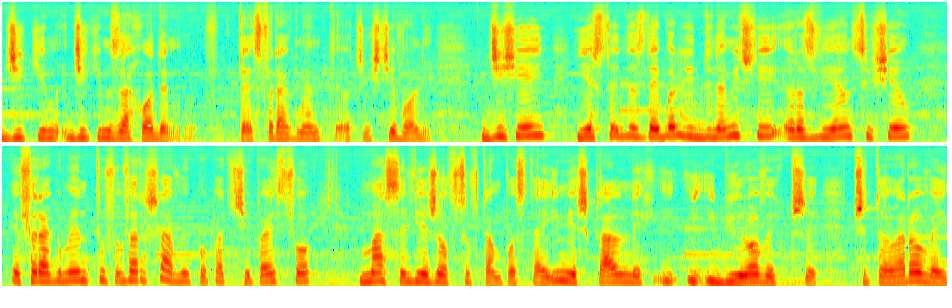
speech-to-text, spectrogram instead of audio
Dzikim, Dzikim Zachodem. To jest fragment oczywiście Woli. Dzisiaj jest to jeden z najbardziej dynamicznie rozwijających się fragmentów Warszawy. Popatrzcie Państwo, masę wieżowców tam powstaje, i mieszkalnych, i, i, i biurowych przy, przy Towarowej,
